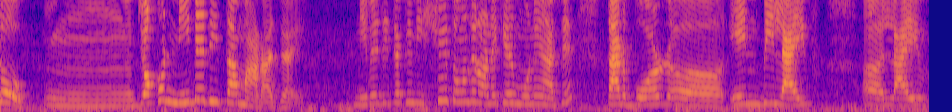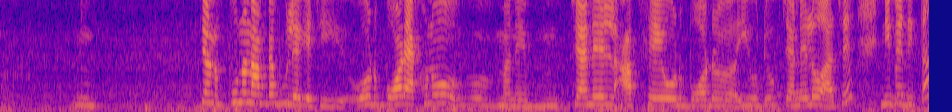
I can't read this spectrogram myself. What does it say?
তো যখন নিবেদিতা মারা যায়, নিবেদিতাকে নিশ্চয়ই তোমাদের অনেকের মনে আছে, তার বর এনবি লাইভ লাইভ যেন পুরো নামটা ভুলে গেছি। ওর বর এখনও মানে চ্যানেল আছে, ওর বর ইউটিউব চ্যানেলও আছে, নিবেদিতা,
